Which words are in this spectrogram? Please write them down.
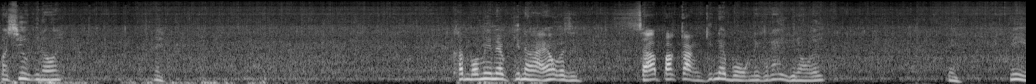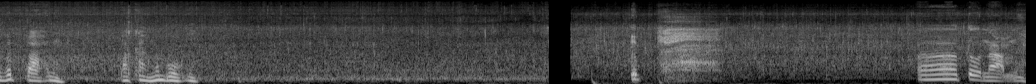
ปลาซิวพี่น้อยนี่คันบ่มีแนวกินหายเฮาก็สิสาปลากังกินในโบกนี่ก็ได้พี่น้องเอ้ยนี่นี่วัดป่านี่ปลากังน้ำโบกนี่อึ๊บอ่าตัวน้ำนี่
